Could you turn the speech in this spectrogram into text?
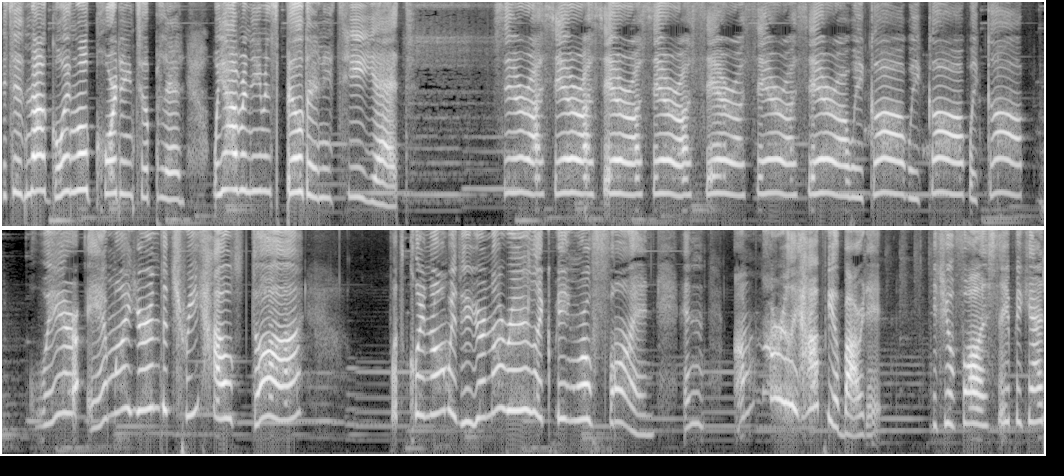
This is not going according to plan. We haven't even spilled any tea yet. Sarah, Sarah, Sarah, Sarah, Sarah, Sarah, Sarah, wake up, wake up, wake up. Where am I? You're in the treehouse, duh. What's going on with you? You're not really like being real fun, and I'm not really happy about it. Did you fall asleep again?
